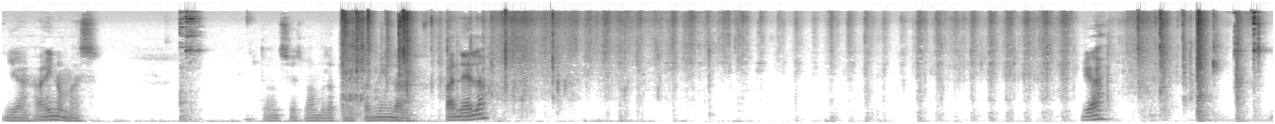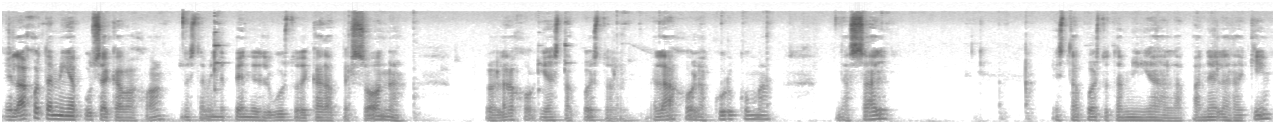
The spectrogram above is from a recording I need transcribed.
Ya, ahí nomás. Entonces vamos a poner también la panela. Ya. El ajo también ya puse acá abajo. ¿ah? Esto también depende del gusto de cada persona. Pero el ajo ya está puesto. El ajo, la cúrcuma, la sal. Está puesto también ya la panela de aquí.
